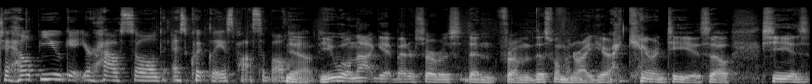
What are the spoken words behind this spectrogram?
to help you get your house sold as quickly as possible. Yeah, you will not get better service than from this woman right here. I guarantee you. So she is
